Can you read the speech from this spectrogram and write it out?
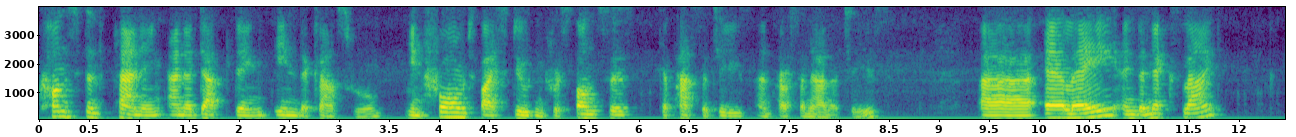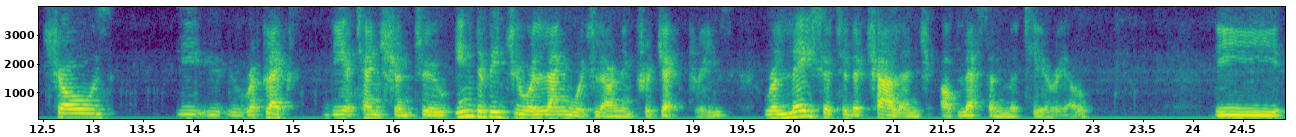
constant planning and adapting in the classroom, informed by student responses, capacities, and personalities. Uh, LA in the next slide shows, reflects the attention to individual language learning trajectories related to the challenge of lesson material. The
